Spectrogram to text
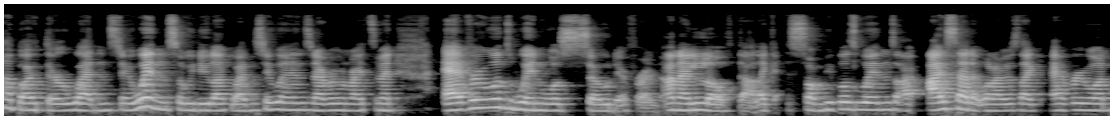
about their Wednesday wins. So we do like Wednesday wins and everyone writes them in. Everyone's win was so different. And I love that. Like some people's wins, I, I said it when I was like, everyone,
